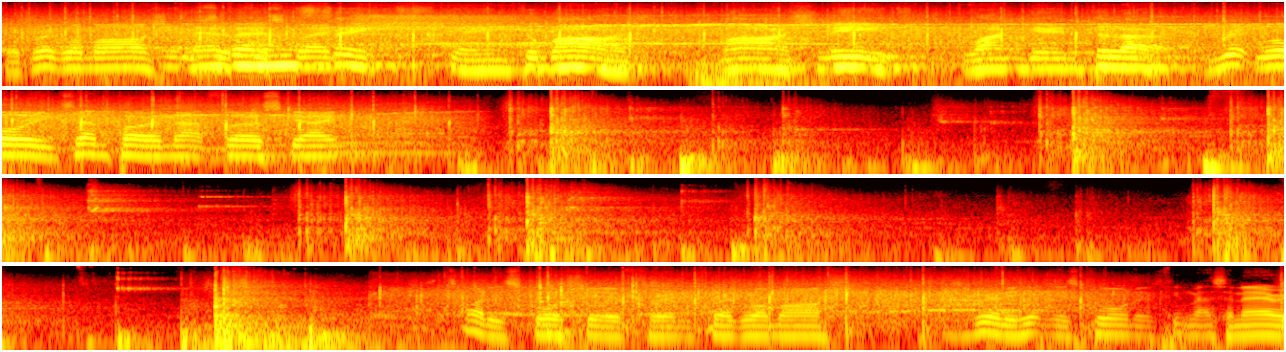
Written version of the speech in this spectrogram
So Gregoire Marche gives it 11 this 6 game to Marche. Marche leads one game to love. Rip-roaring tempo in that first game. Tidy squash here from Gregoire Marche. He's really hitting his corners. I think that's an area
